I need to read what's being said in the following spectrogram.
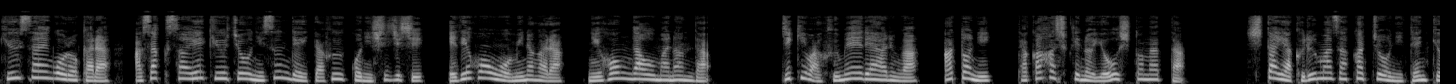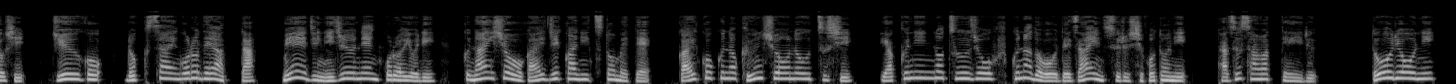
9歳頃から浅草永久町に住んでいた風子に指示し、絵で本を見ながら日本画を学んだ。時期は不明であるが、後に高橋家の養子となった。下や車坂町に転居し、15、6歳頃であった明治20年頃より宮内省外事課に勤めて外国の勲章の写し、役人の通常服などをデザインする仕事に携わっている。同僚に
